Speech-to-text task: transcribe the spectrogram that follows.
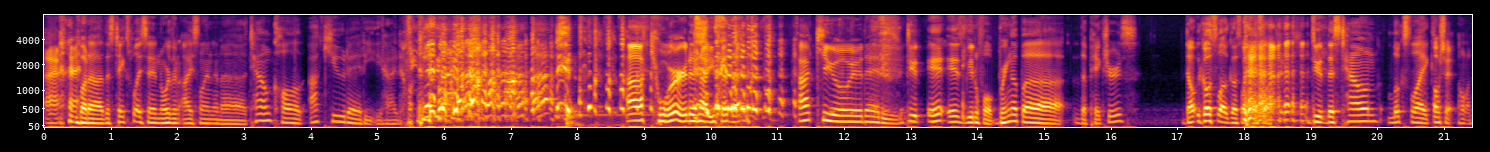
but uh, this takes place in northern Iceland in a town called Akureyri. I don't. Awkward is how you said that. Akureyri. Dude, it is beautiful. Bring up uh the pictures. Don't go slow, go slow, go slow. Dude, this town looks like Oh shit! Hold on.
